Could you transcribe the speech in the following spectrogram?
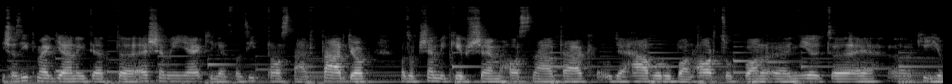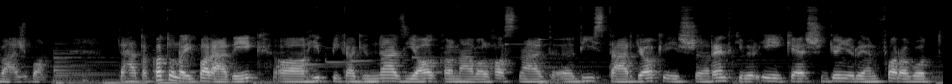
és az itt megjelenített események, illetve az itt használt tárgyak, azok semmiképp sem használták ugye háborúban, harcokban, nyílt kihívásban. Tehát a katonai parádék a Hippika gimnázia alkalmával használt dísztárgyak és rendkívül ékes, gyönyörűen faragott,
